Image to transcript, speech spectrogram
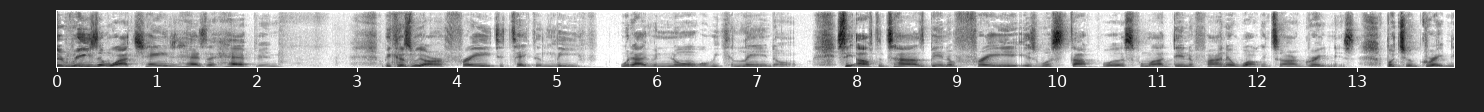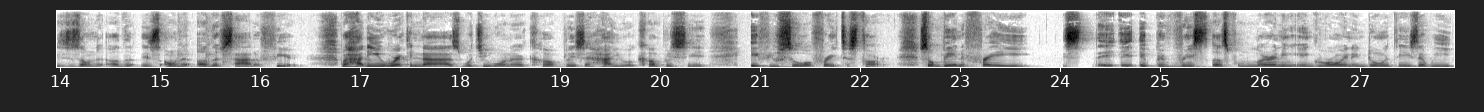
The reason why change hasn't happened because we are afraid to take the leap without even knowing what we can land on. See, oftentimes being afraid is what stops us from identifying and walking to our greatness. But your greatness is on the other is on the other side of fear. But how do you recognize what you want to accomplish and how you accomplish it if you're so afraid to start? So being afraid it, it, prevents us from learning and growing and doing things that we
